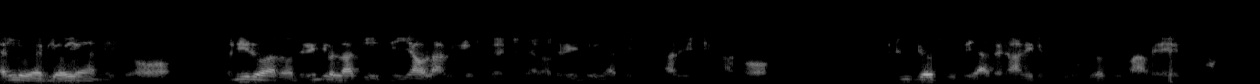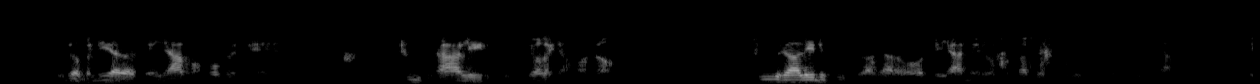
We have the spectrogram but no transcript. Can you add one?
အဲ့လိုပဲပြောရနေတော့မနေ့တော့တော့သတင်းကျွလာပြည့်နေရောက်လာပြီလို့ဆိုတဲ့အခါကျတော့သတင်းကျွရပြည့်အားလေးနေမှာတော့အထူးပြောဆိုစရာစကားလေးတစ်ခုကိုပြောဆိုပါပဲဆိုတော့ဒီတော့မနေ့ကတော့တရားမဟုတ်ပဲနဲ့ထူးစကားလေးတစ်ခုပြောလိုက်တာပေါ့နော်ထူးစကားလေးတစ်ခုဆိုတာကတော့တရားနဲ့တော့ပတ်သက်ဘူးလို့ပေါ့ဗျာတ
